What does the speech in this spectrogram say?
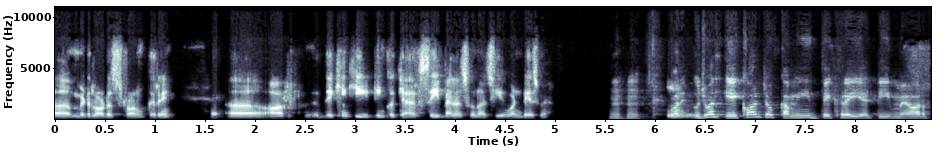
मिडिल ऑर्डर स्ट्रॉन्ग करें uh, और देखें कि टीम का क्या सही बैलेंस होना चाहिए वन डेज़ में। और उज्जवल एक और जो कमी दिख रही है टीम में और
